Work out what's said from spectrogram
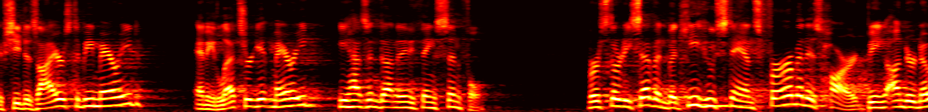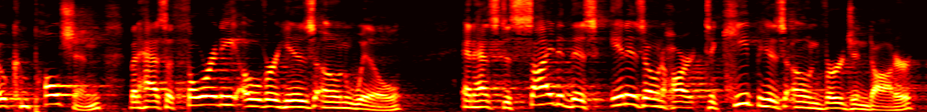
If she desires to be married and he lets her get married, he hasn't done anything sinful. Verse 37 But he who stands firm in his heart, being under no compulsion, but has authority over his own will, and has decided this in his own heart to keep his own virgin daughter,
